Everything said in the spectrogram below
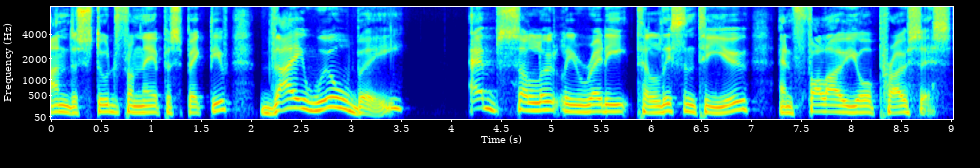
understood from their perspective, they will be absolutely ready to listen to you and follow your process.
